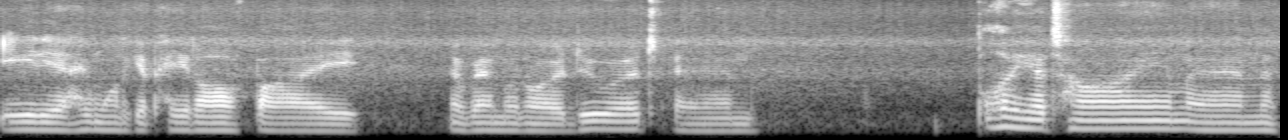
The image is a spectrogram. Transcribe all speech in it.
eighty I want to get paid off by November in order to do it, and plenty of time. And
